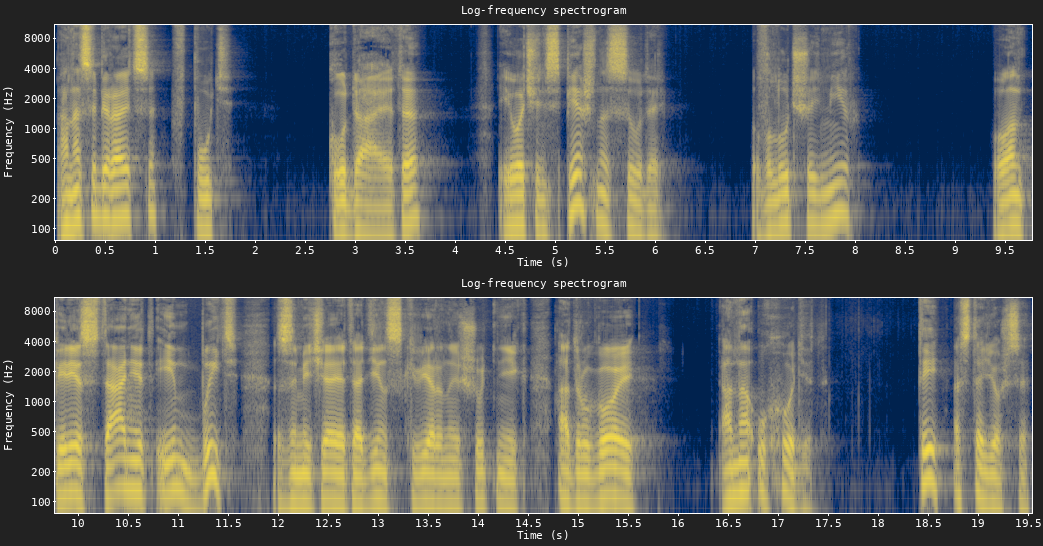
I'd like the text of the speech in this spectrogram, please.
Она собирается в путь». «Куда это?» «И очень спешно, сударь, в лучший мир». Он перестанет им быть, замечает один скверный шутник, а другой она уходит. Ты остаешься.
